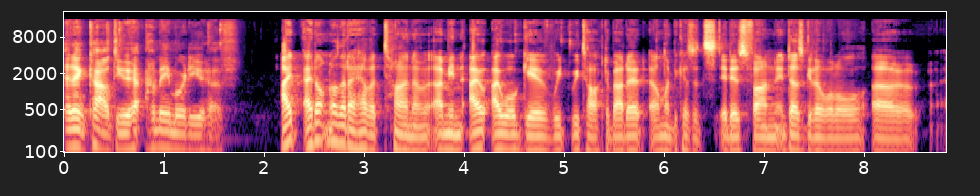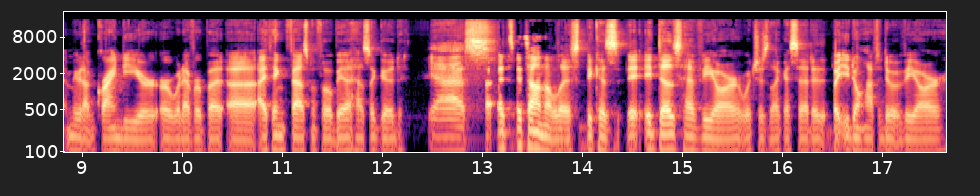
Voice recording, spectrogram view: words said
and then Kyle, do you ha- how many more do you have? I, I don't know that I have a ton of. I mean, I, I will give. We, we talked about it only because it's it is fun. It does get a little uh maybe not grindy or, or whatever, but uh, I think Phasmophobia has a good. Yes. It's it's on the list because it, it does have VR, which is like I said, it, but you don't have to do it VR,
